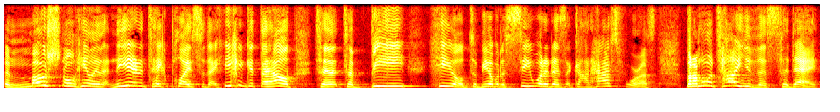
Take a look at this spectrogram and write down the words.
emotional healing that needed to take place so that he could get the help to, to be healed, to be able to see what it is that God has for us. But I'm going to tell you this today.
